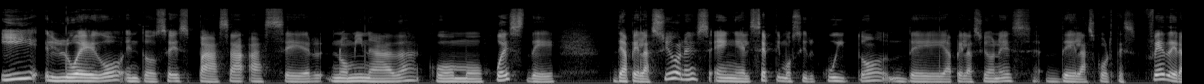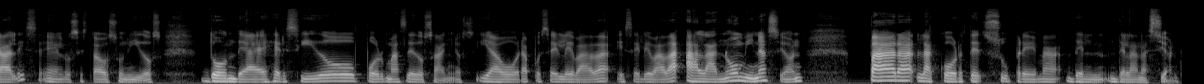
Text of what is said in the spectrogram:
y luego entonces pasa a ser nominada como juez de, de, apelaciones en el séptimo circuito de apelaciones de las Cortes Federales en los Estados Unidos, donde ha ejercido por más de dos años y ahora pues elevada, es elevada a la nominación para la Corte Suprema de, de la Nación.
